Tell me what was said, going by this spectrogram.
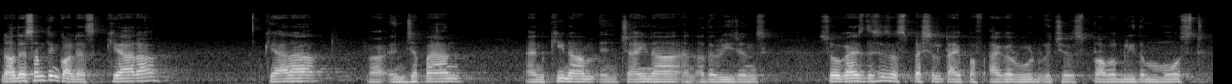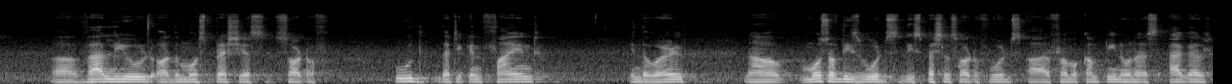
Now there's something called as Kyara, Kyara uh, in Japan and Kinam in China and other regions so guys this is a special type of agar wood which is probably the most uh, valued or the most precious sort of wood that you can find in the world. Now most of these woods, these special sort of woods are from a company known as Agar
